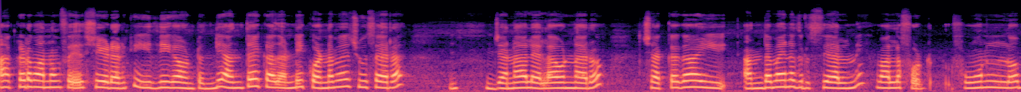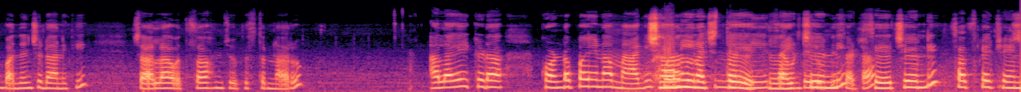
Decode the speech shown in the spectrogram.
అక్కడ మనం ఫేస్ చేయడానికి ఈజీగా ఉంటుంది. అంతేకాదండి కొండ మీద చూసారా? జనాలు ఎలా ఉన్నారో? చక్కగా ఈ అందమైన దృశ్యాలని వాళ్ళ ఫోటో ఫోన్లో బంధించడానికి చాలా ఉత్సాహం చూపిస్తున్నారు. అలాగే ఇక్కడ కొండపైన మ్యాగీ ఛానల్ నచ్చితే లైక్ చేయండి షేర్ చేయండి సబ్స్క్రైబ్ చేయండి.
